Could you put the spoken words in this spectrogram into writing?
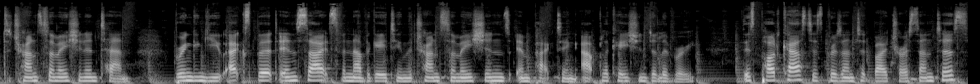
to Transformation in 10, bringing you expert insights for navigating the transformations impacting application delivery. This podcast is presented by Tricentis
